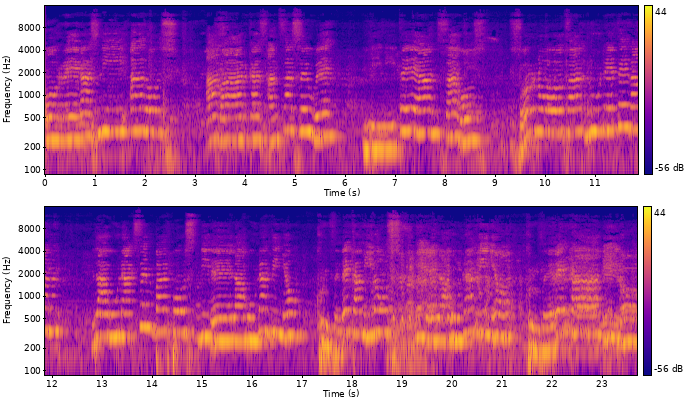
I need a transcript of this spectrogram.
horregaz ni ados, abarkaz antza zeue, limitean zagoz, zornotza nuretedan, lagunak zenbat poz, nire lagunak dino, cruce de caminos, nire lagunak dino, cruce de caminos.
